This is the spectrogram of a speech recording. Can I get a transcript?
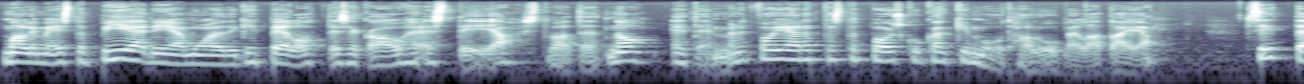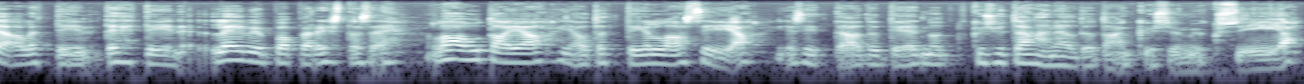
mä olin meistä pieni ja mua jotenkin pelotti se kauheasti ja sitten ajattelin, että no, et en mä nyt voi jäädä tästä pois, kun kaikki muut haluaa pelata. Ja sitten alettiin, tehtiin leivinpaperista se lauta ja, ja otettiin lasi ja, ja sitten ajateltiin, että no kysytään häneltä jotain kysymyksiä ja,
